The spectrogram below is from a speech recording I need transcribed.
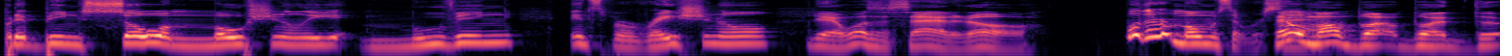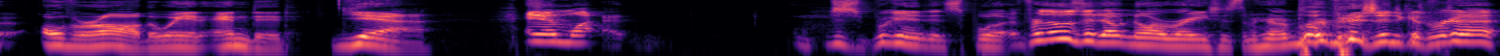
but it being so emotionally moving, inspirational. Yeah, it wasn't sad at all. Well, there were moments that were sad. That was my, but but the overall the way it ended. Yeah, and what? Just we're gonna get spoil it for those that don't know our rating system here on Blur Vision because we're gonna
